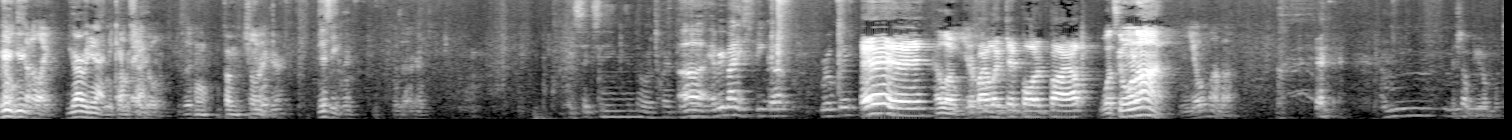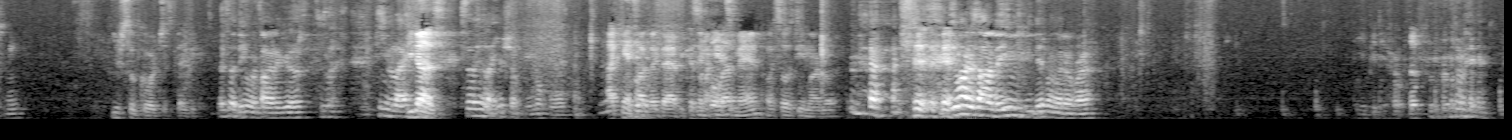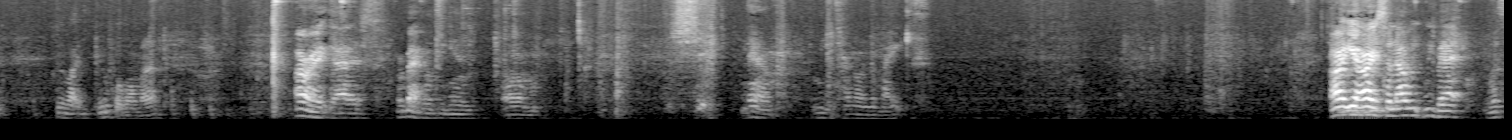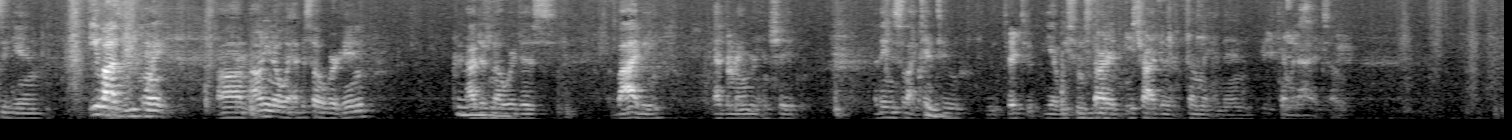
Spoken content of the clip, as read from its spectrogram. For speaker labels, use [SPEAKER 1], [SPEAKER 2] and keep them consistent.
[SPEAKER 1] think
[SPEAKER 2] You're- you're-
[SPEAKER 1] kind of like
[SPEAKER 2] You're already not in the camera
[SPEAKER 1] off
[SPEAKER 2] side.
[SPEAKER 1] angle. Is it?
[SPEAKER 3] Oh, if I'm showing right here.
[SPEAKER 2] This evening.
[SPEAKER 1] Is that okay?
[SPEAKER 2] Uh, everybody speak up real quick.
[SPEAKER 4] Hey!
[SPEAKER 3] Hello.
[SPEAKER 1] Yo.
[SPEAKER 4] If I look at Porter Fire,
[SPEAKER 3] What's going on?
[SPEAKER 1] Yo, mama.
[SPEAKER 4] you're so beautiful to me.
[SPEAKER 3] You're so gorgeous, baby.
[SPEAKER 4] That's what Dean was talking to girls. He was like,
[SPEAKER 3] He does.
[SPEAKER 4] So he was like, you're so beautiful.
[SPEAKER 3] I can't talk like that because I'm a
[SPEAKER 1] Cool,
[SPEAKER 3] handsome man. Oh, so is Demar, but
[SPEAKER 4] you want to talk to you used to be different with him, bro.
[SPEAKER 1] You'd be different with them.
[SPEAKER 4] he was like, beautiful, little man.
[SPEAKER 2] All right, guys, we're back once again. Um, shit, damn. Let me turn on the mics. All right, yeah, all right. So now we we back once again. Eli's viewpoint. Um, I don't even know what episode we're in. I just know we're just vibing at the moment and shit. I think this is like take two.
[SPEAKER 1] Take two.
[SPEAKER 2] Yeah, we, we started, we tried to film it and then camera died, so.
